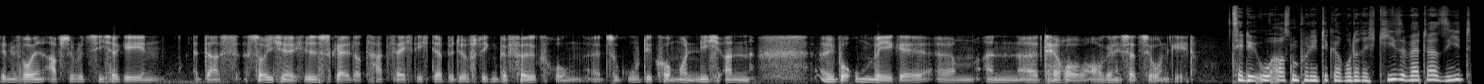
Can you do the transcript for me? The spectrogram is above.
Denn wir wollen absolut sicher gehen, dass solche Hilfsgelder tatsächlich der bedürftigen Bevölkerung äh, zugutekommen und nicht an über Umwege ähm, an äh, Terrororganisationen geht. CDU-Außenpolitiker Roderich Kiesewetter sieht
